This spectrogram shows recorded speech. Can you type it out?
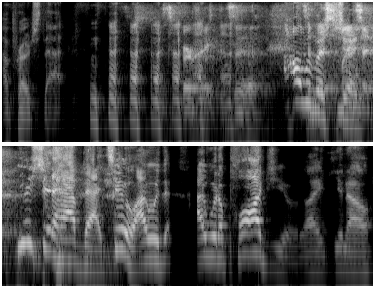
approach that. That's perfect. It's a, All of us should. Mindset. You should have that too. I would. I would applaud you. Like you know,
